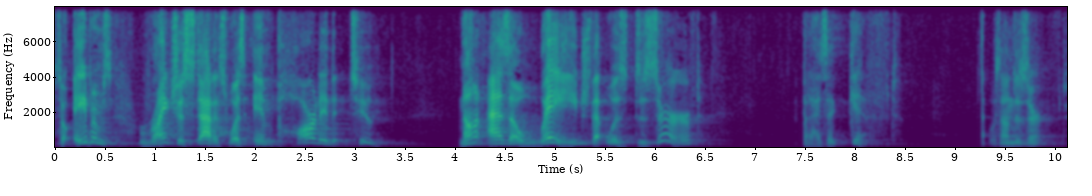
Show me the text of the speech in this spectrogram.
So Abram's righteous status was imparted to him, not as a wage that was deserved, but as a gift that was undeserved.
